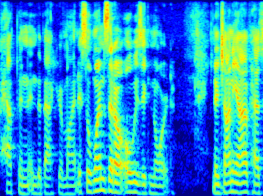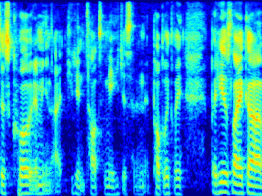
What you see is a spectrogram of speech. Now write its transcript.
happen in the back of your mind. It's the ones that are always ignored. You know, Jony Ive has this quote. I mean, I, he didn't tell to me. He just said it publicly. But he was like, uh,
